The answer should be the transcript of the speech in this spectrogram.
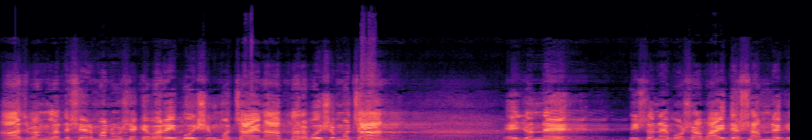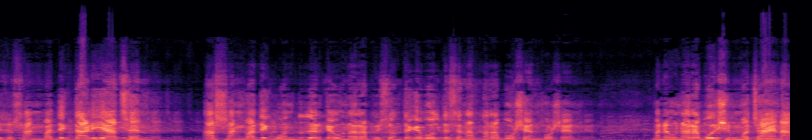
আজ বাংলাদেশের মানুষ একেবারেই বৈষম্য চায় না। আপনারা বৈষম্য চান? এই জন্যে পিছনে বসা ভাইদের সামনে কিছু সাংবাদিক দাঁড়িয়ে আছেন। আর সাংবাদিক বন্ধুদেরকে ওনারা পিছন থেকে বলতেছেন, আপনারা বসেন বসেন। মানে ওনারা বৈষম্য চায় না।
